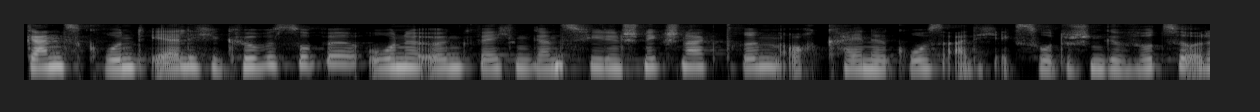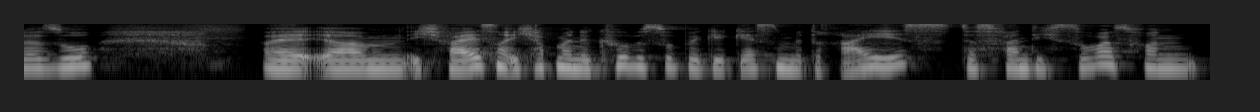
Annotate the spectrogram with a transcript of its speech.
ganz grundehrliche Kürbissuppe, ohne irgendwelchen ganz vielen Schnickschnack drin, auch keine großartig exotischen Gewürze oder so. Weil ähm, ich weiß noch, ich habe mal eine Kürbissuppe gegessen mit Reis. Das fand ich sowas von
